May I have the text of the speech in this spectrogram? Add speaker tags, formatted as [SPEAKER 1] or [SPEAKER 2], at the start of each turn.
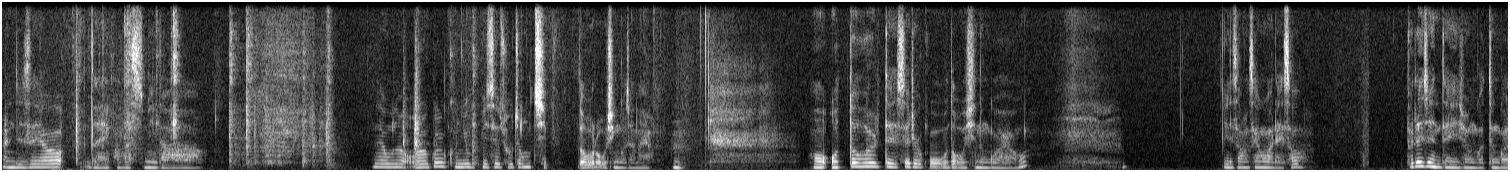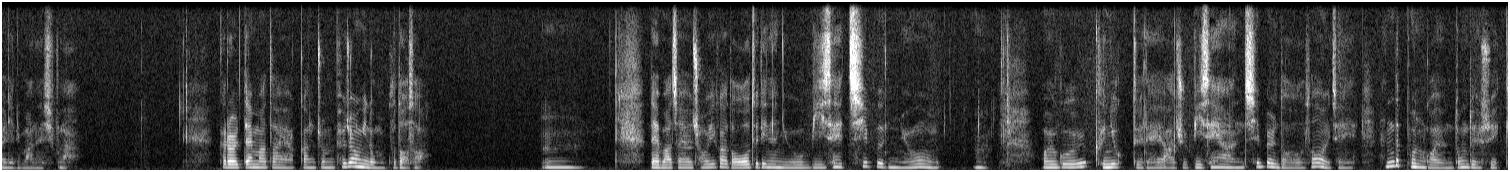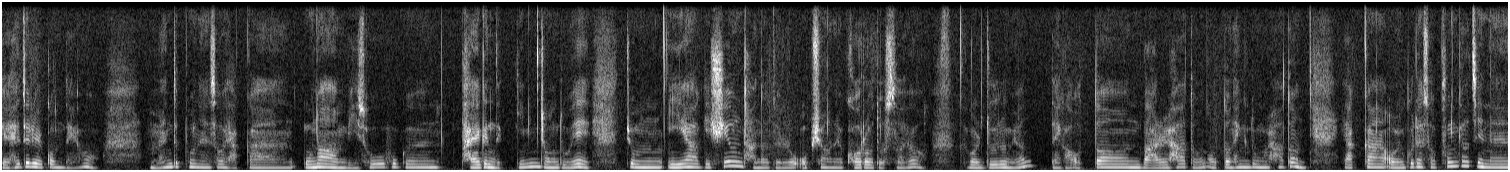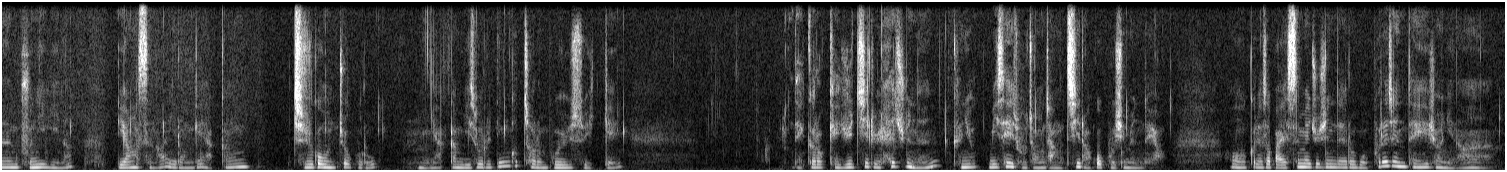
[SPEAKER 1] 앉으세요. 네, 반갑습니다. 네, 오늘 얼굴 근육 미세 조정칩 넣으러 오신 거잖아요. 음. 어, 어떨 때 쓰려고 넣으시는 거예요? 일상생활에서 프레젠테이션 같은 거 할 일이 많으시구나. 그럴 때마다 약간 좀 표정이 너무 굳어서. 음, 네, 맞아요. 저희가 넣어드리는 요 미세 칩은요, 음, 얼굴 근육들에 아주 미세한 칩을 넣어서 이제 핸드폰과 연동될 수 있게 해드릴 건데요. 음, 핸드폰에서 약간 온화한 미소 혹은 밝은 느낌 정도의 좀 이해하기 쉬운 단어들로 옵션을 걸어뒀어요. 그걸 누르면 내가 어떤 말을 하던 어떤 행동을 하던 약간 얼굴에서 풍겨지는 분위기나 뉘앙스나 이런 게 약간 즐거운 쪽으로 음, 약간 미소를 띈 것처럼 보일 수 있게 네, 그렇게 유지를 해주는 근육 미세 조정 장치라고 보시면 돼요. 어, 그래서 말씀해주신 대로 뭐 프레젠테이션이나 음,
